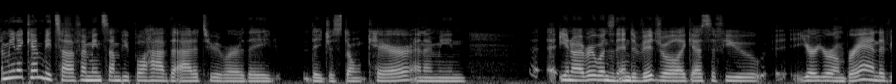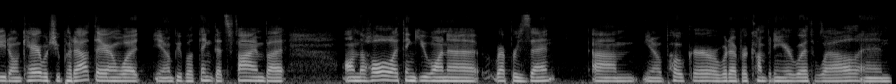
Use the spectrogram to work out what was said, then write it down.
I mean, it can be tough. I mean, some people have the attitude where they they just don't care, and I mean, you know everyone's an individual i guess if you you're your own brand if you don't care what you put out there and what you know people think that's fine but on the whole i think you want to represent um, you know poker or whatever company you're with well and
